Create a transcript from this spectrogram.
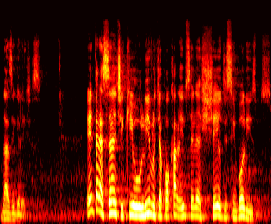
das igrejas. É interessante que o livro de Apocalipse ele é cheio de simbolismos.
